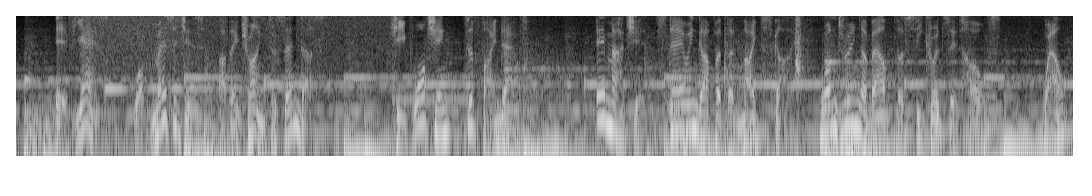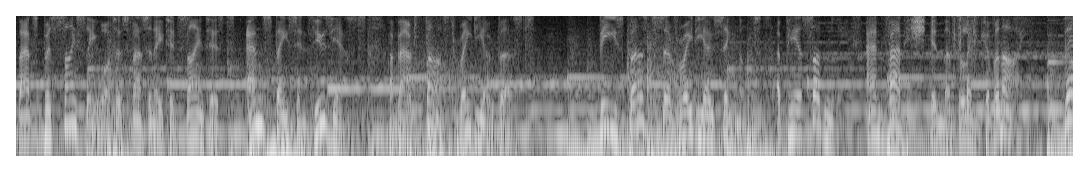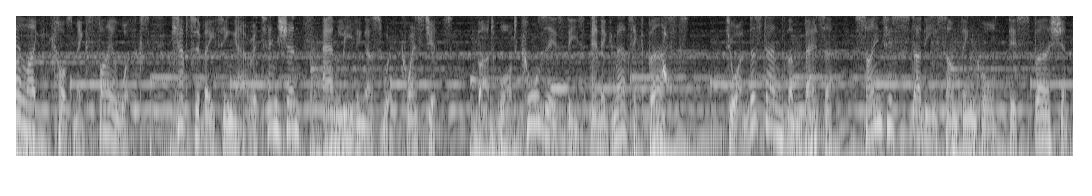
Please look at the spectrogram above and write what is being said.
If yes, what messages are they trying to send us? Keep watching to find out. Imagine staring up at the night sky, wondering about the secrets it holds. Well, that's precisely what has fascinated scientists and space enthusiasts about fast radio bursts. These bursts of radio signals appear suddenly and vanish in the blink of an eye. They're like cosmic fireworks, captivating our attention and leaving us with questions. But what causes these enigmatic bursts? To understand them better, scientists study something called dispersion.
